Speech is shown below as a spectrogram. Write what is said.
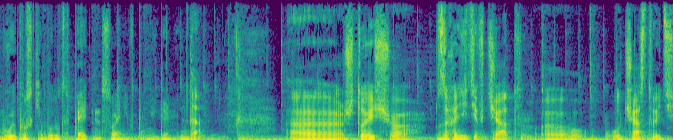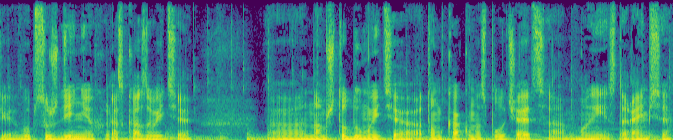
выпуски будут в пятницу, а не в понедельник. Да. Э, Что еще? Заходите в чат, э, участвуйте в обсуждениях, рассказывайте э, нам, что думаете о том, как у нас получается. Мы стараемся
